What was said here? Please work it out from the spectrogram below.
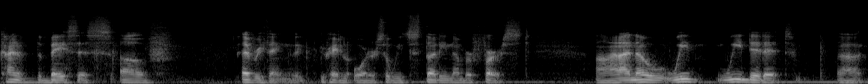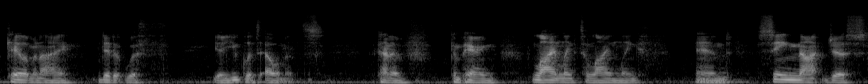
kind of the basis of everything, the created order. So we study number first. Uh, and I know we we did it. Uh, Caleb and I did it with yeah, Euclid's elements, kind of comparing line length to line length, and seeing not just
